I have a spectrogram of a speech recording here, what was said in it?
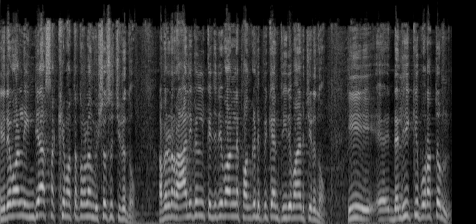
കെജ്രിവാളിന് ഇന്ത്യ സഖ്യം അത്രത്തോളം വിശ്വസിച്ചിരുന്നു. അവരുടെ റാലികളിൽ കെജ്രിവാളിനെ പങ്കെടുപ്പിക്കാൻ തീരുമാനിച്ചിരുന്നു. ഈ ഡൽഹിക്ക് പുറത്തും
